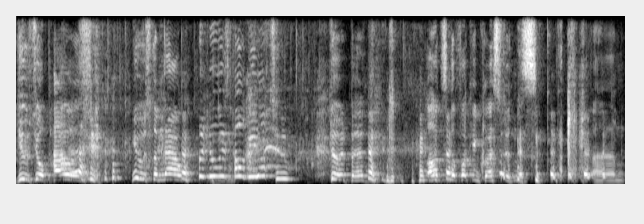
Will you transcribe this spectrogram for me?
Use your powers! Use them now! But you always told me not to! Do it, Ben! Answer the fucking questions! Um,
